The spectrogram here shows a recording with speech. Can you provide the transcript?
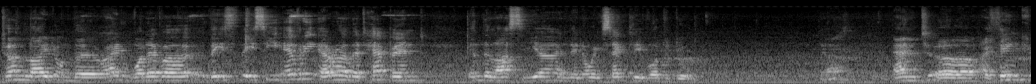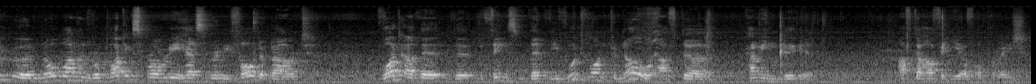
turn light on the right, whatever, they, they see every error that happened in the last year and they know exactly what to do. Yeah? And uh, I think uh, no one in robotics probably has really thought about what are the, the, the, things that we would want to know after coming here, after half a year of operation.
